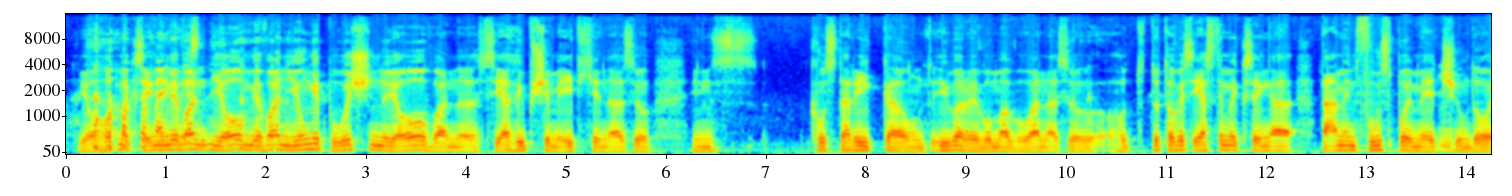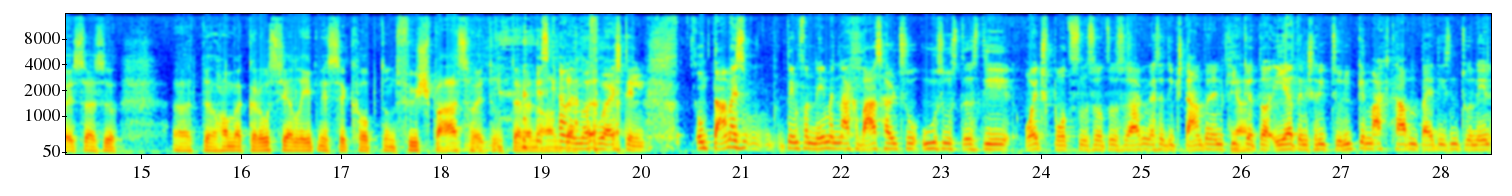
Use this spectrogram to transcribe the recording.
ja, hat man gesehen. wir waren, ja, wir waren junge Burschen, ja, waren äh, sehr hübsche Mädchen, also in Costa Rica und überall, wo wir waren. Also hat, dort habe ich das erste Mal gesehen, ein Damen-Fußballmatch mhm. und alles. Also da haben wir große Erlebnisse gehabt und viel Spaß halt untereinander. Das kann ich mir vorstellen. Und damals, dem Vernehmen nach, war es halt so Usus, dass die Altspotzen sozusagen, also die gestandenen Kicker, ja. da eher den Schritt zurück gemacht haben bei diesen Tourneen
